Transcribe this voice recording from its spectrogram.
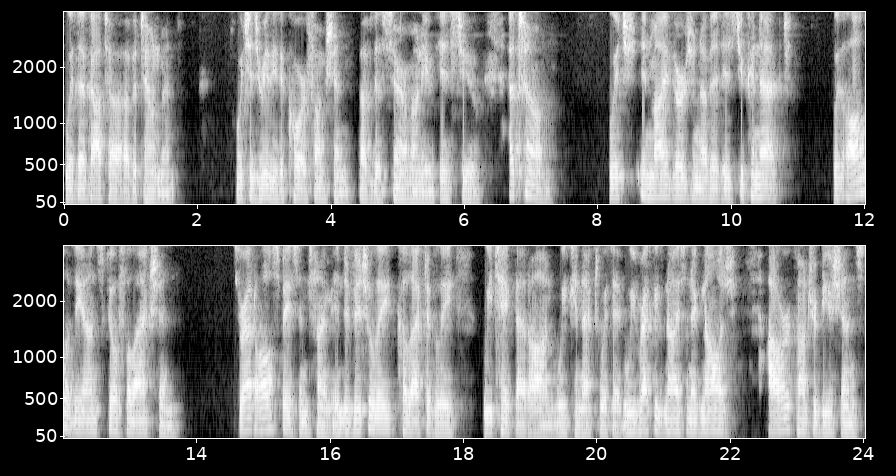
with a gatha of atonement, which is really the core function of this ceremony, is to atone, which in my version of it is to connect with all of the unskillful action throughout all space and time, individually, collectively, we take that on, we connect with it, we recognize and acknowledge our contributions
